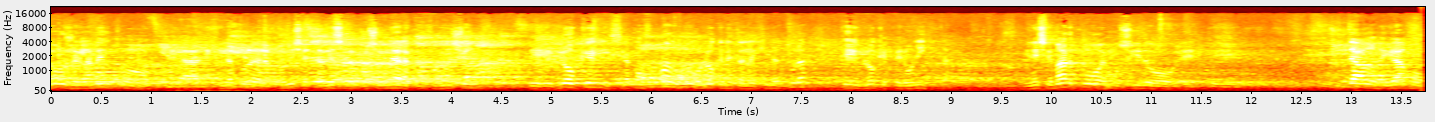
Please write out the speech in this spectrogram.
nuevo reglamento de la legislatura de la provincia establece la posibilidad de la conformación de bloques y se ha conformado un nuevo bloque en esta legislatura que es el bloque peronista. En ese marco hemos sido este, invitados, digamos,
